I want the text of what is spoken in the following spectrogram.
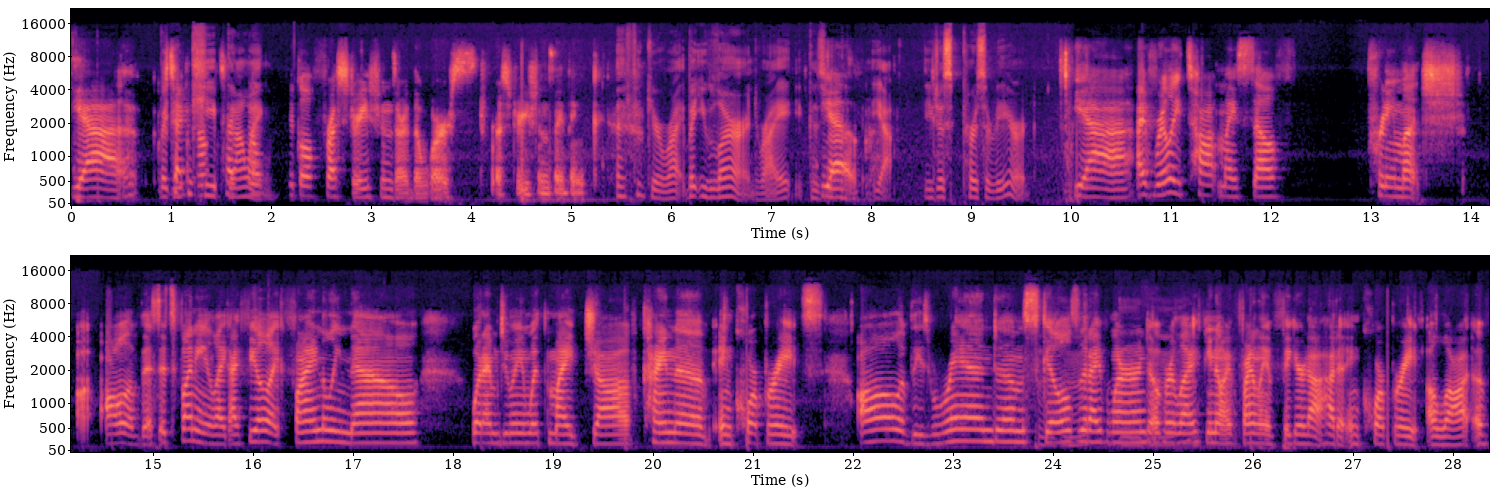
yeah. But you keep going. Technological frustrations are the worst frustrations, I think. I think you're right, but you learned, right? Because Yeah. you, yeah, you just persevered. Yeah, I've really taught myself pretty much all of this. It's funny, like, I feel like finally now what I'm doing with my job kind of incorporates all of these random skills that mm-hmm, I've learned over mm-hmm. life. You know, I finally have figured out how to incorporate a lot of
